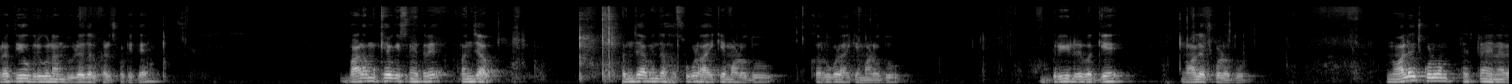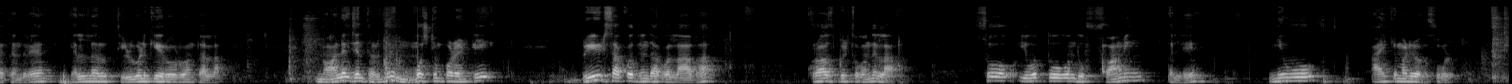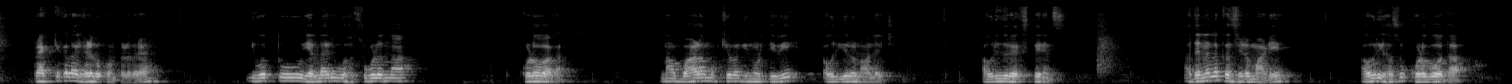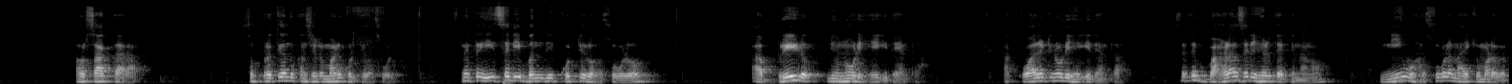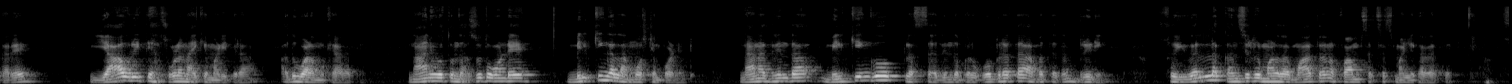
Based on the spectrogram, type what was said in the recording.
ಪ್ರತಿಯೊಬ್ಬರಿಗೂ ನಾನು ವಿಡಿಯೋದಲ್ಲಿ ಕಳಿಸ್ಕೊಟ್ಟಿದ್ದೆ. ಭಾಳ ಮುಖ್ಯವಾಗಿ ಸ್ನೇಹಿತರೆ, ಪಂಜಾಬ್. ಪಂಜಾಬಿಂದ ಹಸುಗಳು ಆಯ್ಕೆ ಮಾಡೋದು, ಕರುಗಳು ಆಯ್ಕೆ ಮಾಡೋದು ಬ್ರೀಡ್ರ ಬಗ್ಗೆ ನಾಲೆಜ್ ಕೊಡೋದು. ನಾಲೆಜ್ ಕೊಡುವಂಥ ತಕ್ಷಣ ಏನಾಗುತ್ತೆ ಅಂದರೆ, ಎಲ್ಲರೂ ತಿಳುವಳಿಕೆ ಇರೋರು ಅಂತಲ್ಲ ನಾಲೆಜ್ ಅಂತ ಹೇಳಿದ್ರೆ ಮೋಸ್ಟ್ ಇಂಪಾರ್ಟೆಂಟ್ಲಿ ಬ್ರೀಡ್ಸ್ ಹಾಕೋದ್ರಿಂದ ಆಗೋ ಲಾಭ ಕ್ರಾಸ್ ಬ್ರೀಡ್ ತೊಗೊಂಡೆ ಲಾಭ. ಸೊ ಇವತ್ತು ಒಂದು ಫಾರ್ಮಿಂಗಲ್ಲಿ ನೀವು ಆಯ್ಕೆ ಮಾಡಿರೋ ಹಸುಗಳು ಪ್ರಾಕ್ಟಿಕಲಾಗಿ ಹೇಳಬೇಕು ಅಂತ ಹೇಳಿದ್ರೆ, ಇವತ್ತು ಎಲ್ಲರಿಗೂ ಹಸುಗಳನ್ನು ಕೊಡುವಾಗ ನಾವು ಭಾಳ ಮುಖ್ಯವಾಗಿ ನೋಡ್ತೀವಿ ಅವ್ರಿಗಿರೋ ನಾಲೆಜ್ ಅವ್ರಿಗಿರೋ ಎಕ್ಸ್ಪೀರಿಯನ್ಸ್ ಅದನ್ನೆಲ್ಲ ಕನ್ಸಿಡರ್ ಮಾಡಿ ಅವ್ರಿಗೆ ಹಸು ಕೊಡ್ಬೋದಾ? ಅವ್ರು ಸಾಕ್ತಾರಾ? ಸೊ ಪ್ರತಿಯೊಂದು ಕನ್ಸಿಡರ್ ಮಾಡಿ ಕೊಡ್ತೀವಿ ಹಸುಗಳು. ಸ್ನೇಹಿತರೆ, ಈ ಸರಿ ಬಂದು ಕೊಟ್ಟಿರೋ ಹಸುಗಳು, ಆ ಬ್ರೀಡ್ ನೀವು ನೋಡಿ ಹೇಗಿದೆ ಅಂತ, ಆ ಕ್ವಾಲಿಟಿ ನೋಡಿ ಹೇಗಿದೆ ಅಂತ. ಸ್ನೇಹಿತರೆ, ಬಹಳ ಸರಿ ಹೇಳ್ತಾ ಇರ್ತೀನಿ ನಾನು. ನೀವು ಹಸುಗಳನ್ನು ಆಯ್ಕೆ ಮಾಡಬೇಕಾದ್ರೆ ಯಾವ ರೀತಿ ಹಸುಗಳನ್ನು ಆಯ್ಕೆ ಮಾಡಿದ್ದೀರಾ? ಅದು ಭಾಳ ಮುಖ್ಯ ಆಗುತ್ತೆ. ನಾನಿವತ್ತೊಂದು ಹಸು ತೊಗೊಂಡೆ. ಮಿಲ್ಕಿಂಗ್ ಅಲ್ಲ ಮೋಸ್ಟ್ ಇಂಪಾರ್ಟೆಂಟ್. ನಾನು ಅದರಿಂದ ಮಿಲ್ಕಿಂಗು ಪ್ಲಸ್ ಅದರಿಂದ ಬರೋ ಗೊಬ್ಬರತ ಮತ್ತು ಅದನ್ನು ಬ್ರೀಡಿಂಗ್. ಸೊ, ಇವೆಲ್ಲ ಕನ್ಸಿಡರ್ ಮಾಡಿದಾಗ ಮಾತ್ರ ನಾನು ಫಾರ್ಮ್ ಸಕ್ಸಸ್ ಮಾಡಲಿಕ್ಕಾಗತ್ತೆ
